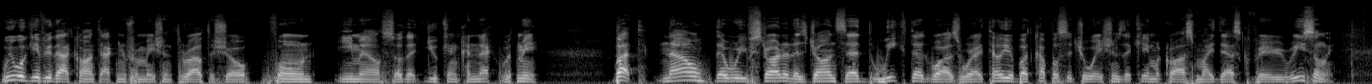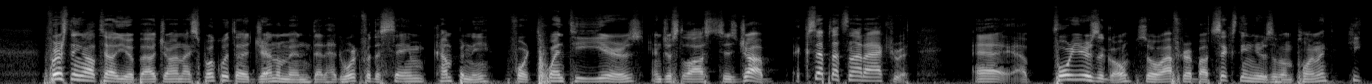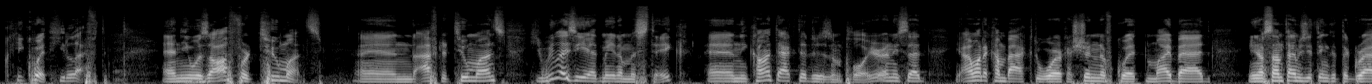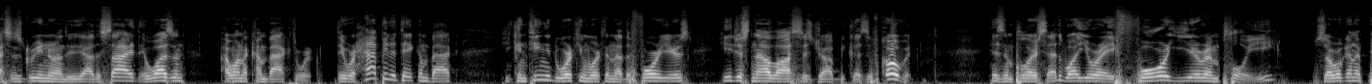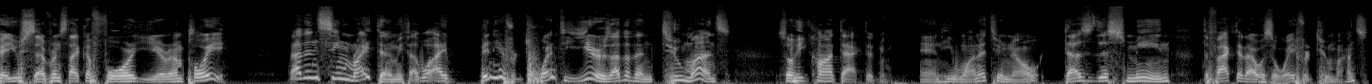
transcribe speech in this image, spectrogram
we will give you that contact information throughout the show phone, email, so that you can connect with me. But now that we've started, as John said, the week that was, where I tell you about a couple situations that came across my desk very recently. First thing I'll tell you about, John, I spoke with a gentleman that had worked for the same company for 20 years and just lost his job. Except that's not accurate. Uh, uh four years ago, so after about 16 years of employment, he, he quit. He left. And he was off for two months. And after two months, he realized he had made a mistake and he contacted his employer and he said, I want to come back to work. I shouldn't have quit. My bad. You know, sometimes you think that the grass is greener on the other side. It wasn't. I want to come back to work. They were happy to take him back. He continued working, worked another four years. He just now lost his job because of COVID. His employer said, Well, you're a four year employee, so we're going to pay you severance like a four year employee. That didn't seem right to him. He thought, Well, I've been here for 20 years other than two months. So he contacted me and he wanted to know does this mean the fact that I was away for two months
